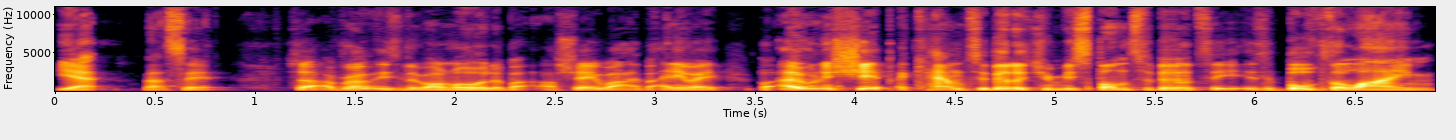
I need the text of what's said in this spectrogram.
Yeah, that's it. So I wrote these in the wrong order, but I'll show you why. But anyway, but ownership, accountability, and responsibility is above the line.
